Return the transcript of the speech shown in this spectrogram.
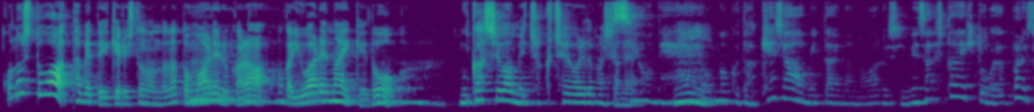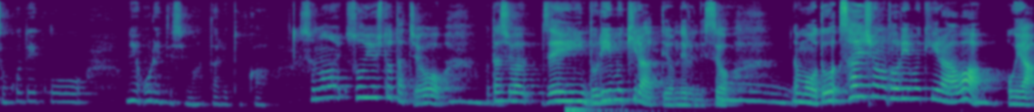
この人は食べていける人なんだなと思われるから、うん。なんか言われないけど、うん。昔はめちゃくちゃ言われてましたね。ですよね、うん。音楽だけじゃみたいなのあるし目指したい人がやっぱりそこでこうね折れてしまったりとか、そのそういう人たちを私は全員ドリームキラーって呼んでるんですよ、でもど最初のドリームキラーは親、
